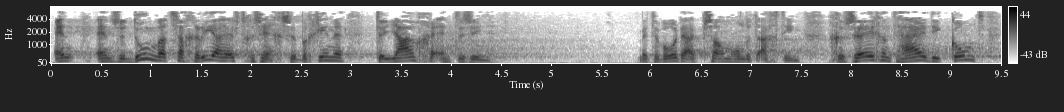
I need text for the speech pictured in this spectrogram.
En, en ze doen wat Zacharia heeft gezegd. Ze beginnen te juichen en te zingen. Met de woorden uit Psalm 118. Gezegend hij die komt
